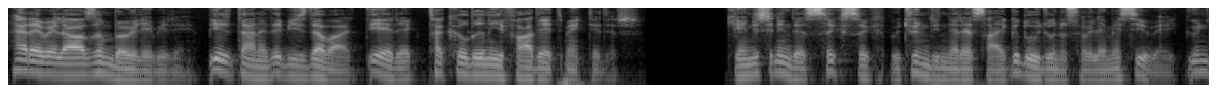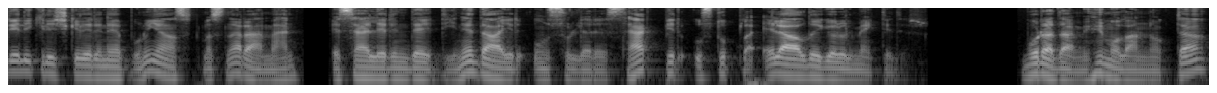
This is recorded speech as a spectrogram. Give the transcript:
her eve lazım böyle biri, bir tane de bizde var diyerek takıldığını ifade etmektedir. Kendisinin de sık sık bütün dinlere saygı duyduğunu söylemesi ve gündelik ilişkilerine bunu yansıtmasına rağmen eserlerinde dine dair unsurları sert bir uslupla ele aldığı görülmektedir. Burada mühim olan nokta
